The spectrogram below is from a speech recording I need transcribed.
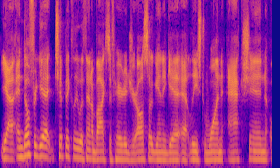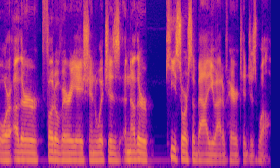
Yeah, and don't forget, typically within a box of Heritage, you're also going to get at least one action or other photo variation, which is another key source of value out of Heritage as well.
